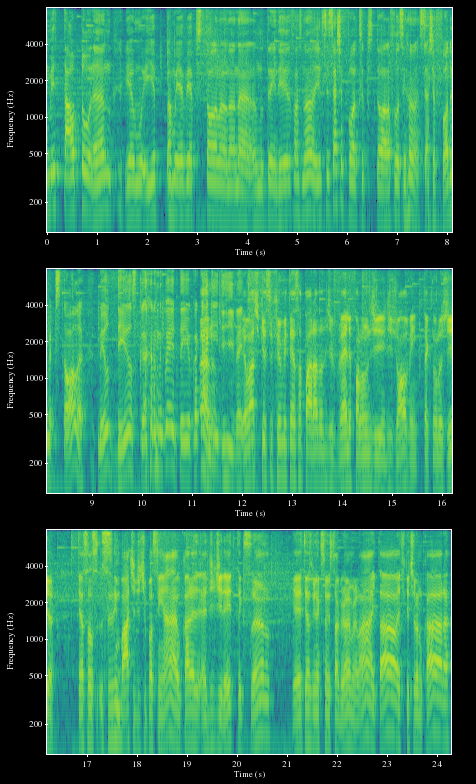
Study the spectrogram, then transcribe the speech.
metal torando. E a, e a mulher veio a pistola na- na- na- no trem dele. Falou assim: Não, e você, você acha foda com essa pistola? Ela falou assim: Hã, você acha foda minha pistola? Meu Deus, cara, não aguentei. Eu quase caguei de rir, velho. Eu acho que esse filme tem essa parada de velho falando de, de jovem, tecnologia. Tem essas, esses embates de tipo assim, ah, o cara é de direito, texano. E aí tem as meninas que são Instagrammer lá e tal, aí fica tirando o cara.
